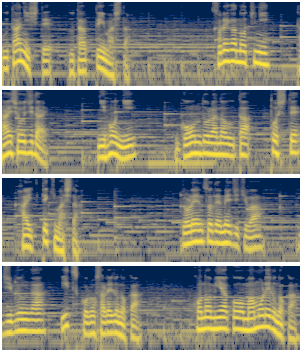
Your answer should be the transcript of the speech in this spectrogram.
歌にして歌っていました。それが後に大正時代、日本にゴンドラの歌として入ってきました。ロレンツォ・デ・メジチは自分がいつ殺されるのか、この都を守れるのか、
